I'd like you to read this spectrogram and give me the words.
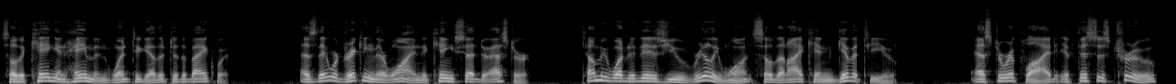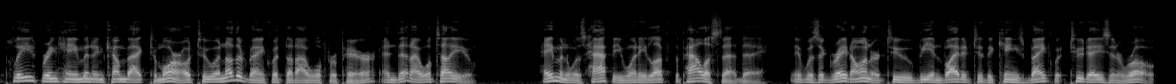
So the king and Haman went together to the banquet. As they were drinking their wine, the king said to Esther, Tell me what it is you really want so that I can give it to you. Esther replied, If this is true, please bring Haman and come back tomorrow to another banquet that I will prepare, and then I will tell you. Haman was happy when he left the palace that day. It was a great honor to be invited to the king's banquet two days in a row.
